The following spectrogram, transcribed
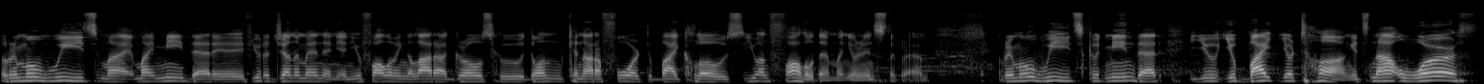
Remove weeds might, might mean that if you're a gentleman and, and you're following a lot of girls who don't cannot afford to buy clothes, you unfollow them on your Instagram remove weeds could mean that you you bite your tongue it's not worth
